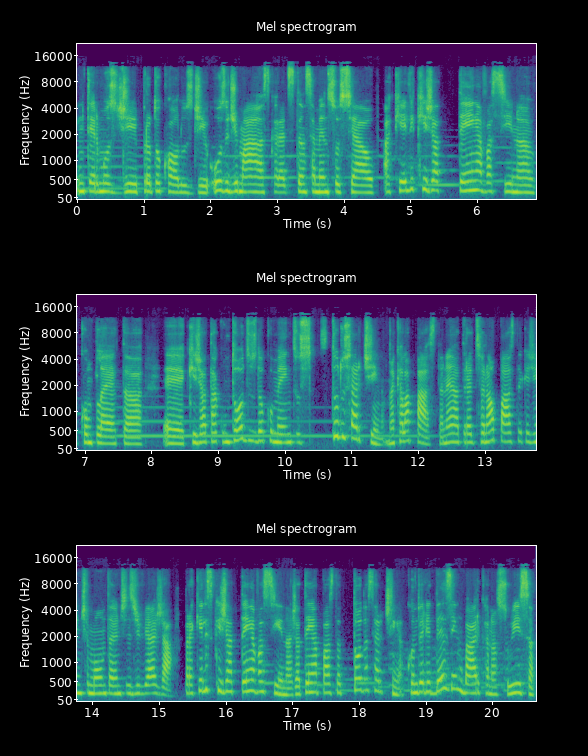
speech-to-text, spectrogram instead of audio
em termos de protocolos de uso de máscara, distanciamento social? Aquele que já tem a vacina completa, é, que já está com todos os documentos, tudo certinho, naquela pasta, né? A tradicional pasta que a gente monta antes de viajar. Para aqueles que já têm a vacina, já têm a pasta toda certinha, quando ele desembarca na Suíça,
